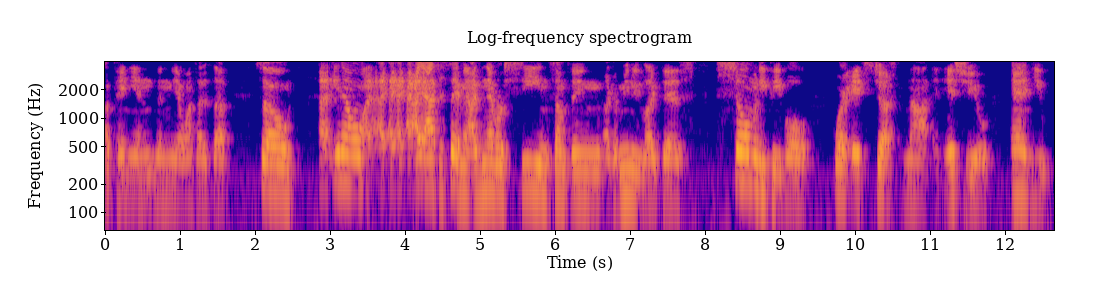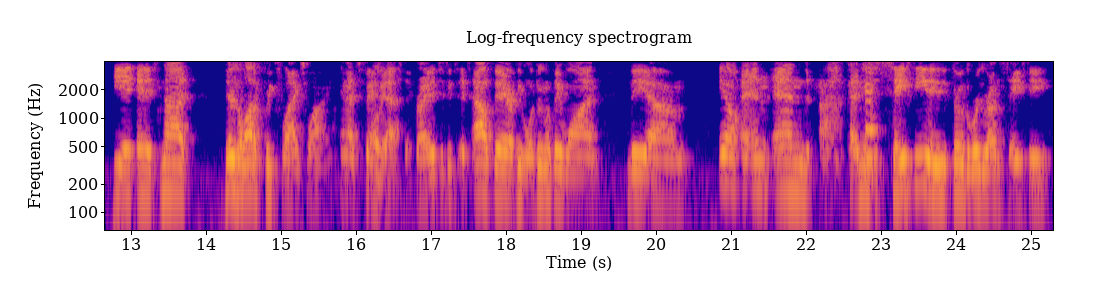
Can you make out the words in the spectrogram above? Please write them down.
opinions and, you know, one sided stuff. So, uh, you know, I, I, I I have to say, I mean, I've never seen something, a community like this, so many people where it's just not an issue, and you, and it's not. There's a lot of freak flags flying, and that's Oh, yeah. fantastic, right? It's, it's it's out there. People are doing what they want. The um, you know, and and uh, I mean, just safety. They throw the word around safety.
